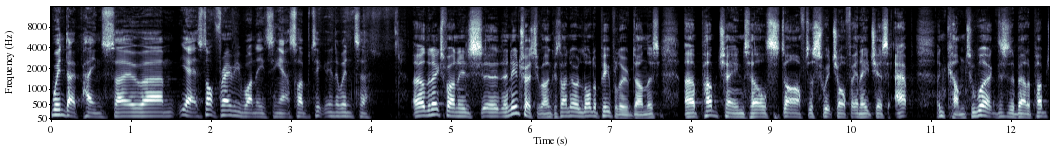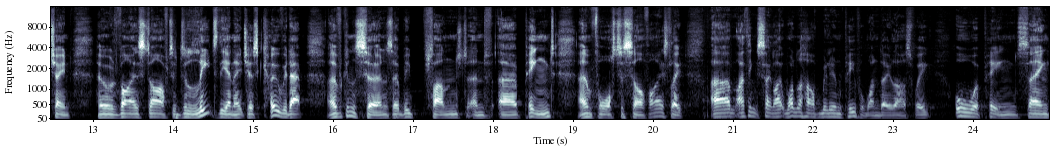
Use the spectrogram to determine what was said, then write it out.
Window panes. So, um, yeah, it's not for everyone eating outside, particularly in the winter. Uh, the next one is uh, an interesting one because I know a lot of people who've done this. Uh, pub chain tells staff to switch off NHS app and come to work. This is about a pub chain who advised staff to delete the NHS COVID app over concerns they'll be plunged and uh, pinged and forced to self-isolate. Um, I think something like one and a half million people one day last week all were pinged saying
